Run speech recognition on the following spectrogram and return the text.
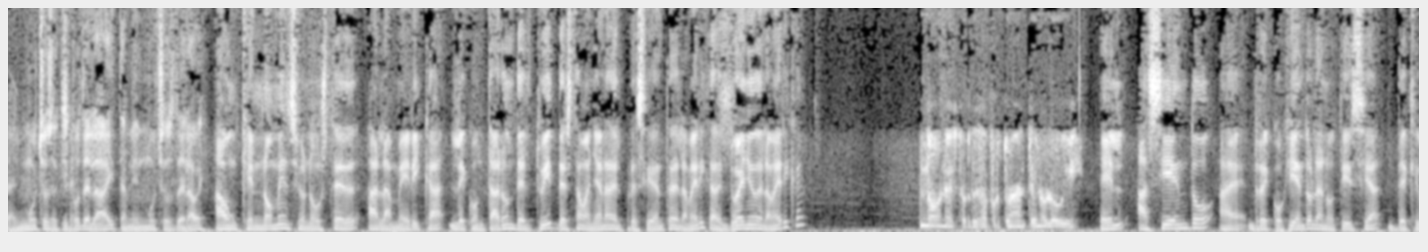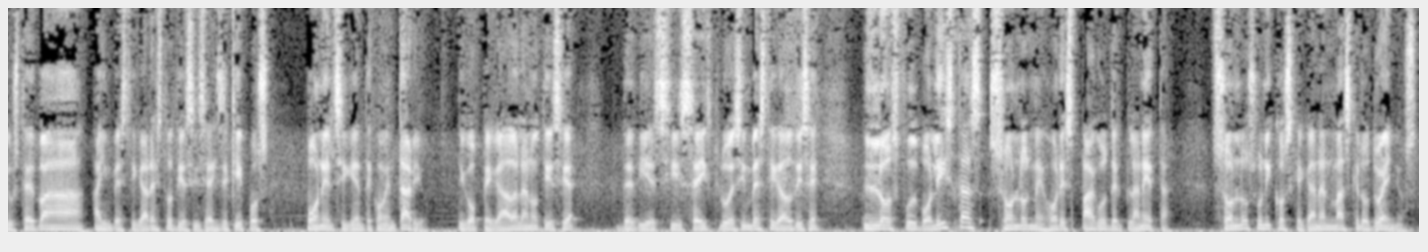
Hay muchos equipos de la A y también muchos de la B. Aunque no mencionó usted al América, ¿le contaron del tuit de esta mañana del presidente del América, del dueño del América? No, Néstor, desafortunadamente no lo vi. Él haciendo, eh, recogiendo la noticia de que usted va a investigar estos 16 equipos, pone el siguiente comentario. Digo, pegado a la noticia de 16 clubes investigados, dice, los futbolistas son los mejores pagos del planeta, son los únicos que ganan más que los dueños.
